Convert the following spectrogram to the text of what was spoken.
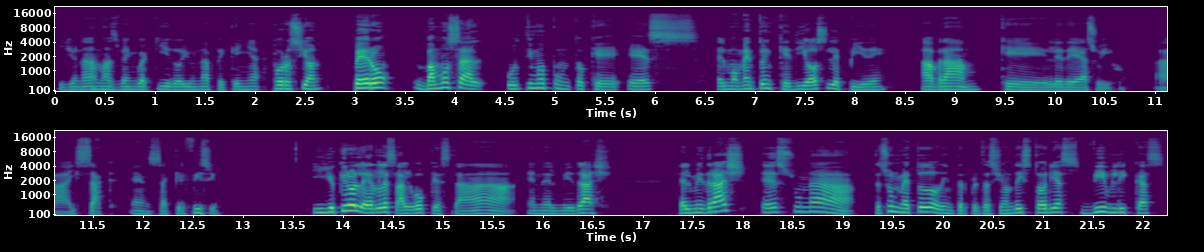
y yo nada más vengo aquí, doy una pequeña porción. Pero vamos al último punto que es el momento en que Dios le pide Abraham que le dé a su hijo, a Isaac, en sacrificio. Y yo quiero leerles algo que está en el Midrash. El Midrash es, una, es un método de interpretación de historias bíblicas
